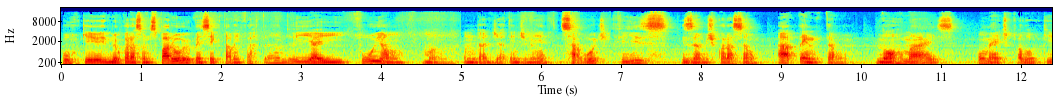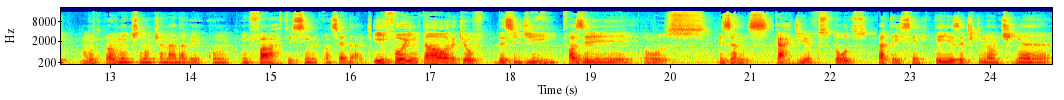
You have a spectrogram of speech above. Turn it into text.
porque meu coração disparou, eu pensei que estava infartando e aí fui a um uma unidade de atendimento de saúde, fiz exames de coração, até então normais. O médico falou que muito provavelmente não tinha nada a ver com infarto e sim com ansiedade. E foi então a hora que eu decidi fazer os exames cardíacos todos para ter certeza de que não tinha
